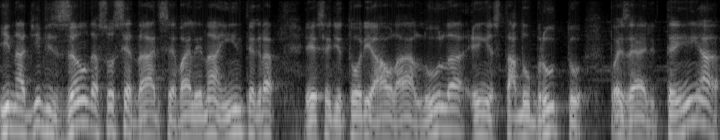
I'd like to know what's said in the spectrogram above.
e na divisão da sociedade. Você vai ler na íntegra esse editorial lá, Lula em estado bruto. Pois é, ele tem a,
